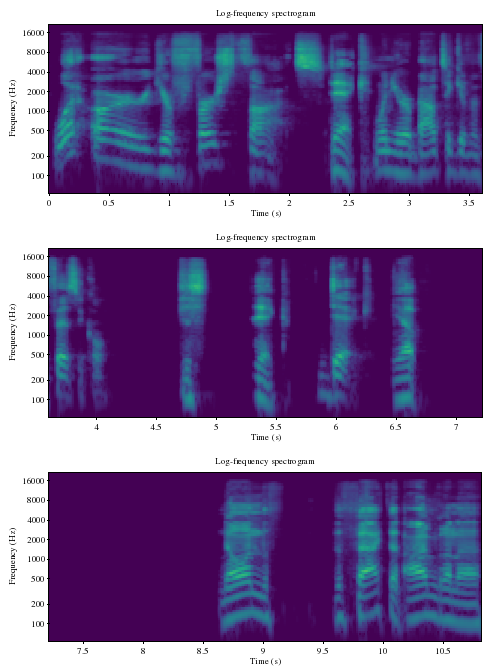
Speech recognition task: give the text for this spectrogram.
what are your first thoughts Dick. when you're about to give a physical? Just Dick. Dick. Yep. Knowing the the fact that I'm gonna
